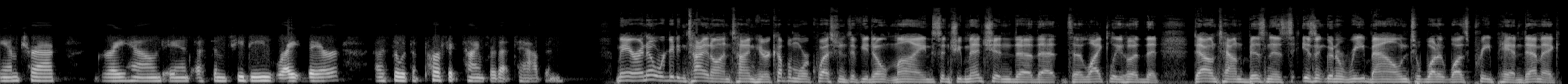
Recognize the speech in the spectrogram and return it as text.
Amtrak, Greyhound, and SMTD right there. Uh, so it's a perfect time for that to happen. Mayor, I know we're getting tight on time here. A couple more questions, if you don't mind, since you mentioned uh, that uh, likelihood that downtown business isn't going to rebound to what it was pre-pandemic.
